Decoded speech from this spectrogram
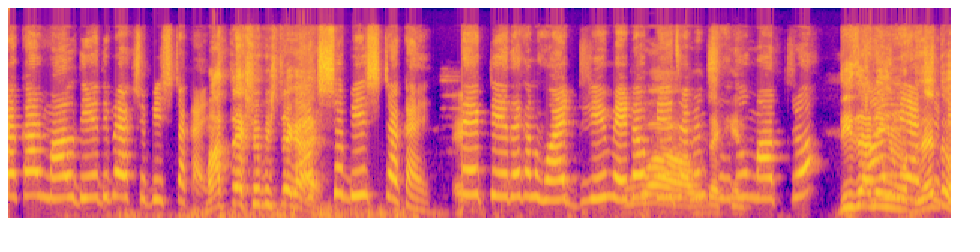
টাকার মাল দিয়ে দিবে একশো বিশ টাকায়। মাত্র 120 টাকা একশো বিশ টাকায়। একটি দেখেন হোয়াইট ড্রিম এটাও পেয়ে যাবেন শুধুমাত্র ডিজাইনিং এর মধ্যে তাই তো?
